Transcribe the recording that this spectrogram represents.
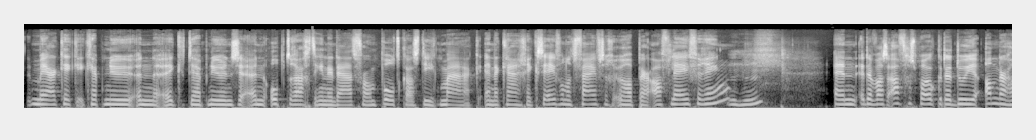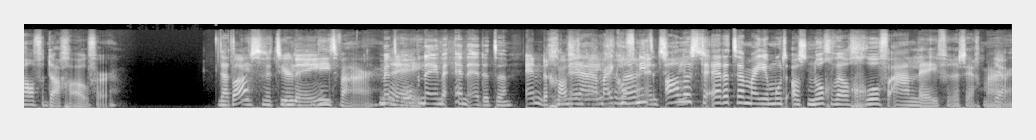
merk ik, ik heb nu een, ik heb nu een, een opdracht inderdaad voor een podcast die ik maak en dan krijg ik 750 euro per aflevering. Mhm. En er was afgesproken, daar doe je anderhalve dag over. Dat Wat? is natuurlijk Nee. niet waar. met Nee. opnemen en editen. En de gast Ja, maar ik hoef niet alles te editen, maar je moet alsnog wel grof aanleveren, zeg maar. Ja.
